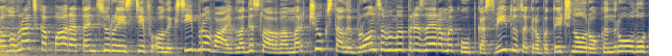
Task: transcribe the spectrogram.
Павлоградська пара танцюристів Олексій Брова і Владислава Марчук стали бронзовими призерами Кубка світу з акробатичного рок-н-ролу,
